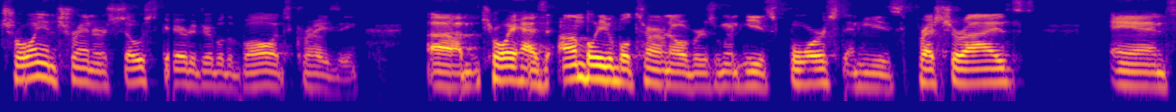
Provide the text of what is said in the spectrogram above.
Troy and Trent are so scared to dribble the ball. It's crazy. Um, Troy has unbelievable turnovers when he's forced and he's pressurized. And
